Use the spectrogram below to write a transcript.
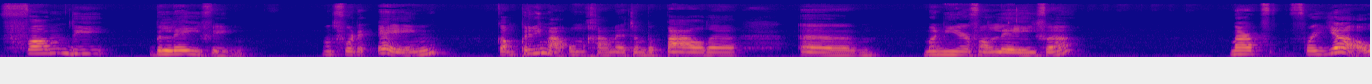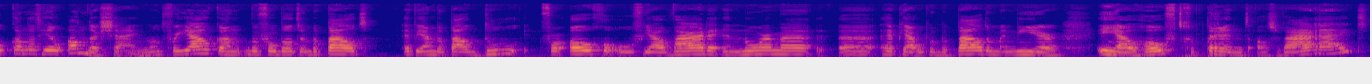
van die beleving. Want voor de een kan prima omgaan met een bepaalde ehm, manier van leven. Maar voor jou kan dat heel anders zijn. Want voor jou kan bijvoorbeeld een bepaald heb jij een bepaald doel voor ogen of jouw waarden en normen uh, heb jij op een bepaalde manier in jouw hoofd geprent als waarheid.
